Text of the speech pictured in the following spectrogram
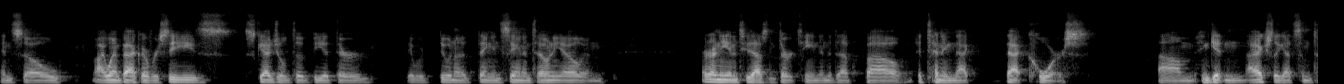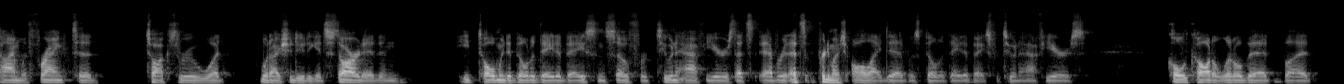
And so I went back overseas, scheduled to be at their. They were doing a thing in San Antonio, and around the end of 2013, ended up uh, attending that that course um, and getting. I actually got some time with Frank to talk through what what I should do to get started, and he told me to build a database. And so for two and a half years, that's ever that's pretty much all I did was build a database for two and a half years. Cold called a little bit, but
